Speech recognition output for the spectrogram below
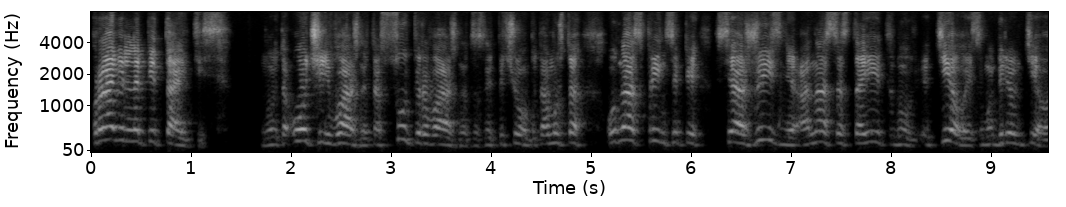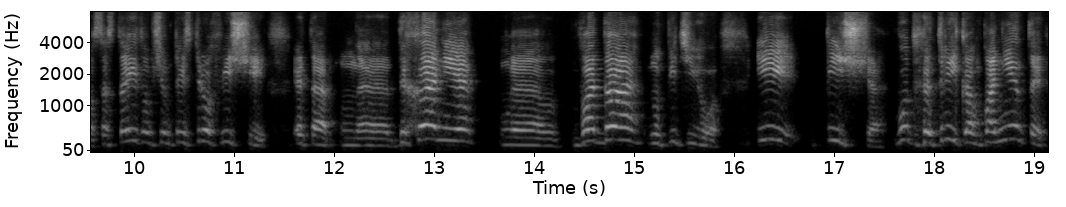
правильно питайтесь. Ну, это очень важно, это супер важно. Так. Почему? Потому что у нас, в принципе, вся жизнь, она состоит, ну, тело, если мы берем тело, состоит, в общем-то, из трех вещей. Это э, дыхание, э, вода, ну, питье и пища. Вот три компоненты,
